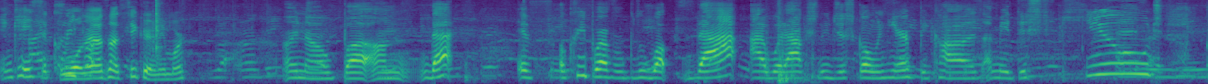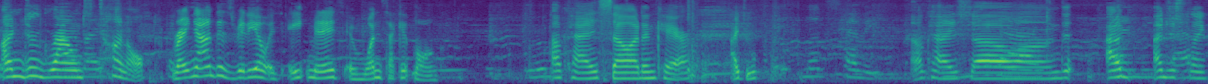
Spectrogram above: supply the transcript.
in case the creeper. Well, now it's not secret anymore. I know, but um, that if a creeper ever blew up that, I would actually just go in here because I made this huge underground tunnel. Right now, this video is 8 minutes and 1 second long. Okay, so I don't care. I do. Looks heavy. Okay, so um, th- I I just like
